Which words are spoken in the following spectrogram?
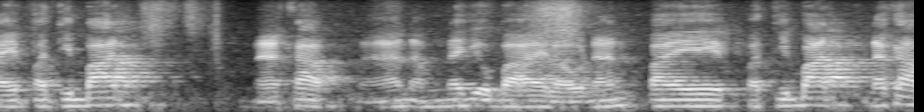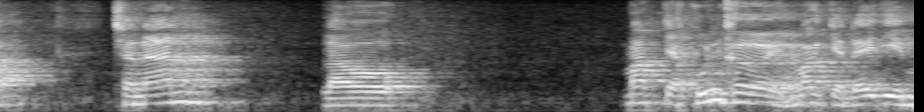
ปปฏิบัตินะครับนะนำนโยบายเหล่านั้นไปปฏิบัตินะครับ ฉะนั้นเรามักจะคุ้นเคย มักจะได้ยิน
